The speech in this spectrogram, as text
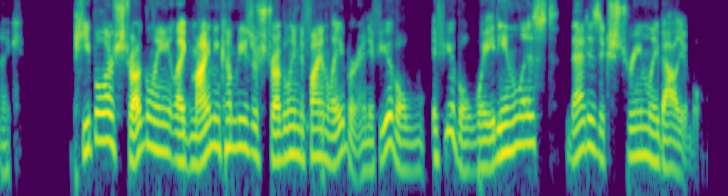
like people are struggling like mining companies are struggling to find labor and if you have a if you have a waiting list that is extremely valuable.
